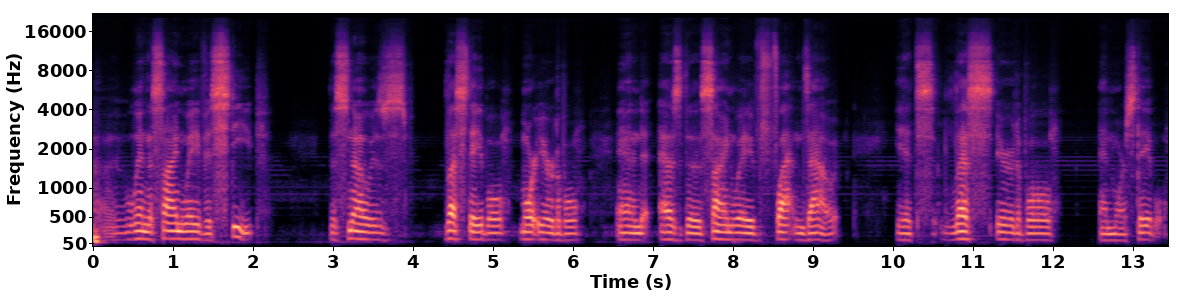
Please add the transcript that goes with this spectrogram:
uh, when the sine wave is steep, the snow is less stable, more irritable. And as the sine wave flattens out, it's less irritable and more stable.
